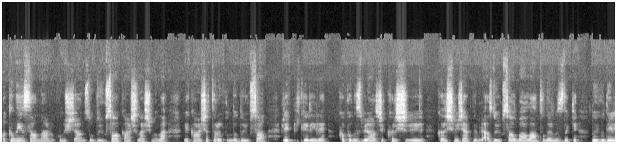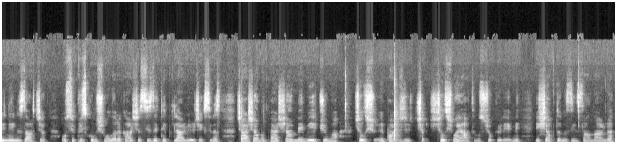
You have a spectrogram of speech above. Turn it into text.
Akıllı insanlarla konuşacağınız o duygusal karşılaşmalar ve karşı tarafında duygusal replikleriyle kafanız birazcık karış, e, karışmayacak da biraz duygusal bağlantılarınızdaki duygu derinliğiniz artacak. O sürpriz konuşmalara karşı siz de tepkiler vereceksiniz. Çarşamba, perşembe ve cuma çalış, e, çalışma hayatımız çok önemli. İş yaptığınız insanlarla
